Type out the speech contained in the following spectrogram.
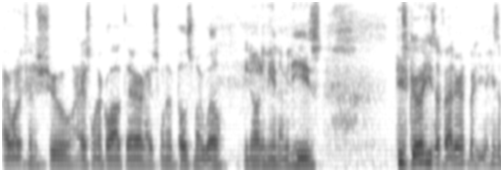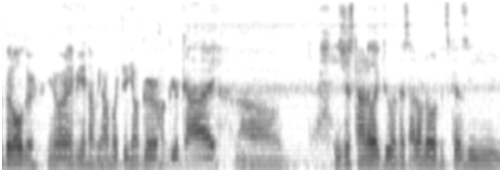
I want to finish too. I just want to go out there and I just want to impose my will. You know what I mean? I mean, he's he's good. He's a veteran, but he, he's a bit older. You know what I mean? I mean, I'm like the younger, hungrier guy. Um, he's just kind of like doing this. I don't know if it's because he.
